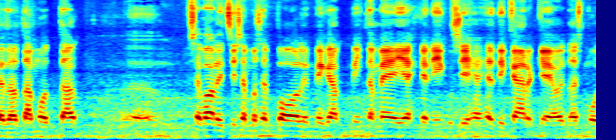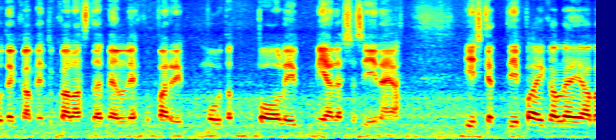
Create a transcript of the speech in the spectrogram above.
Ja tota, mutta se valitsi semmoisen poolin, mikä, mitä me ei ehkä niinku siihen heti kärkeen oltaisi muutenkaan menty kalastaa. Meillä oli ehkä pari muuta poolia mielessä siinä ja iskettiin paikalle ja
